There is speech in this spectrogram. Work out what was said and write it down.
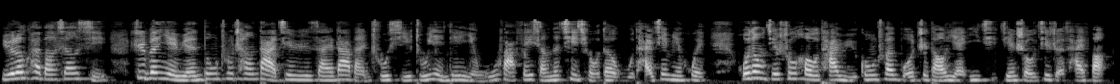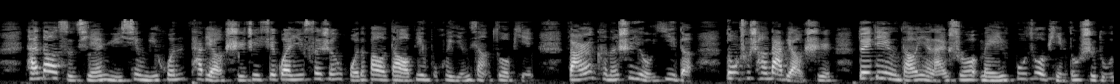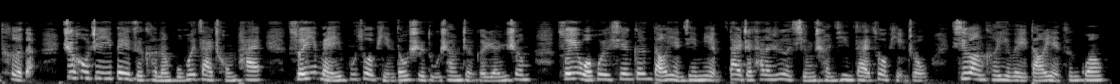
娱乐快报消息：日本演员东出昌大近日在大阪出席主演电影《无法飞翔的气球》的舞台见面会。活动结束后，他与宫川博之导演一起接受记者采访。谈到此前与性离婚，他表示这些关于私生活的报道并不会影响作品，反而可能是有益的。东出昌大表示，对电影导演来说，每一部作品都是独特的，之后这一辈子可能不会再重拍，所以每一部作品都是赌上整个人生。所以我会先跟导演见面，带着他。他的热情沉浸在作品中，希望可以为导演增光。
